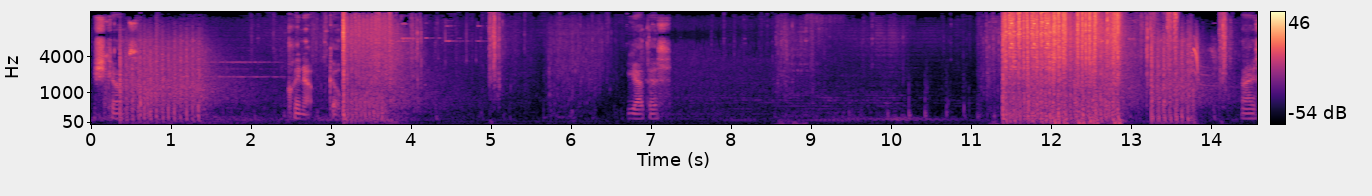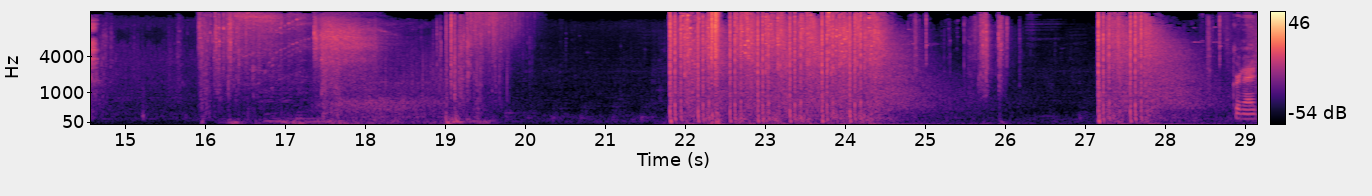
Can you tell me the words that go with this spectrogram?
Here she comes. Clean up. Go. You got this. Nice. Grenade.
